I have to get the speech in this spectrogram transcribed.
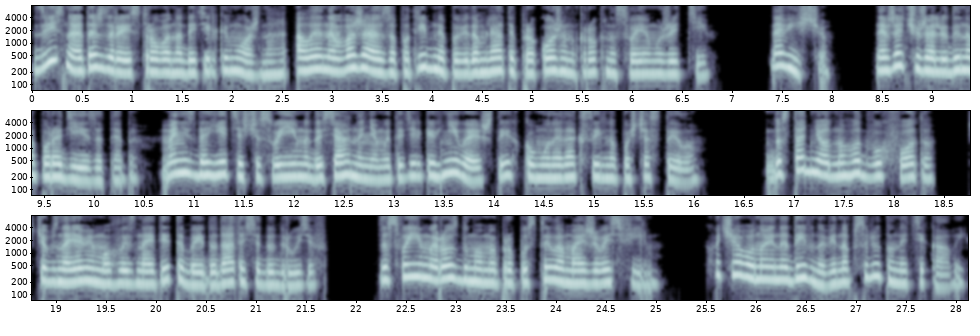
Звісно, я теж зареєстрована де тільки можна, але не вважаю за потрібне повідомляти про кожен крок на своєму житті. Навіщо? Невже чужа людина порадіє за тебе? Мені здається, що своїми досягненнями ти тільки гніваєш тих, кому не так сильно пощастило. Достатньо одного двох фото, щоб знайомі могли знайти тебе і додатися до друзів. За своїми роздумами пропустила майже весь фільм. Хоча воно і не дивно, він абсолютно не цікавий.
